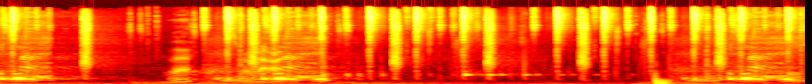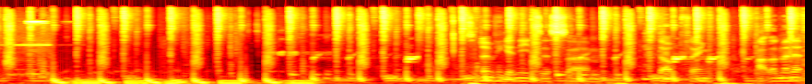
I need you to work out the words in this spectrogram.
It's mine. There. That's probably It's about right. mine. It's mine. So I don't think it needs this um, dub thing at the minute.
